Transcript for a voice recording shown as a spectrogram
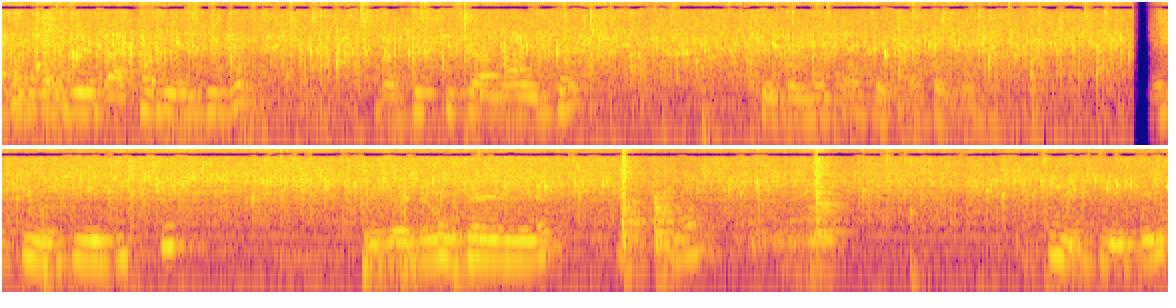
আমি দিয়ে দিব, যাতে কিছু না উঠে সে পর্যন্ত অপেক্ষা দিচ্ছি। উঠে নিয়ে একটু উঠিয়ে দিই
